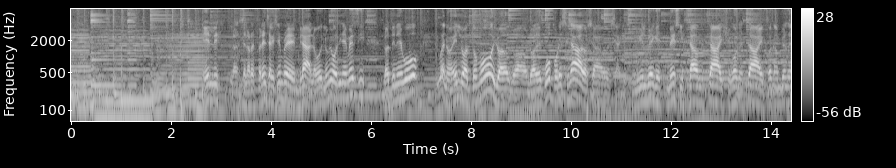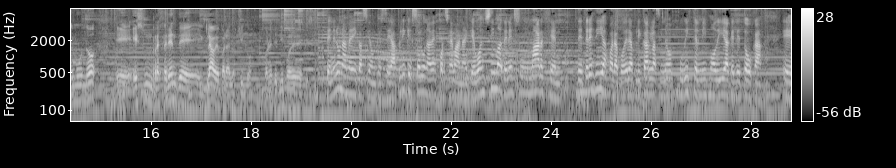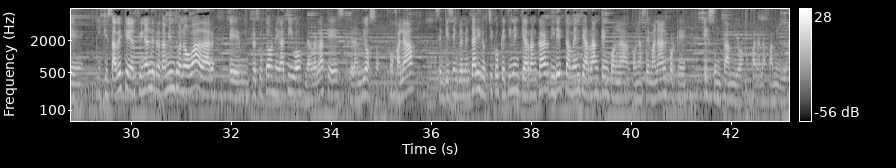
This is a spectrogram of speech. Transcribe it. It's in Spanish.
él es la, referencia que siempre, mirá, lo, mismo que tiene Messi, lo tiene vos, y bueno, él lo tomó y lo, adecuó por ese lado, o sea, que si él ve que Messi está donde está y llegó donde está y fue campeón del mundo, eh, es un referente clave para los chicos con este tipo de déficit. Tener una medicación que se aplique solo una vez por semana y que vos encima tenés un margen de tres días para poder aplicarla si no pudiste el mismo día que te toca. Eh, y que sabes que al final del tratamiento no va a dar eh, resultados negativos, la verdad que es grandioso. Ojalá se empiece a implementar y los chicos que tienen que arrancar directamente arranquen con la, con la semanal porque es un cambio para las familias.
